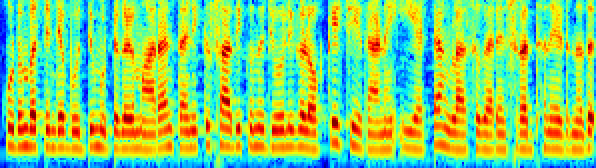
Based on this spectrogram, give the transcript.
കുടുംബത്തിന്റെ ബുദ്ധിമുട്ടുകൾ മാറാൻ തനിക്ക് സാധിക്കുന്ന ജോലികളൊക്കെ ചെയ്താണ് ഈ എട്ടാം ക്ലാസ്സുകാരൻ ശ്രദ്ധ നേടുന്നത്.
